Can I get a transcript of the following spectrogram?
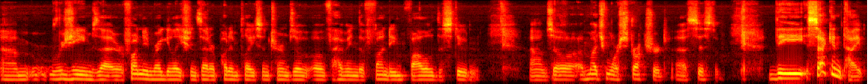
um, regimes that are funding regulations that are put in place in terms of, of having the funding follow the student. Um, so a much more structured uh, system. The second type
